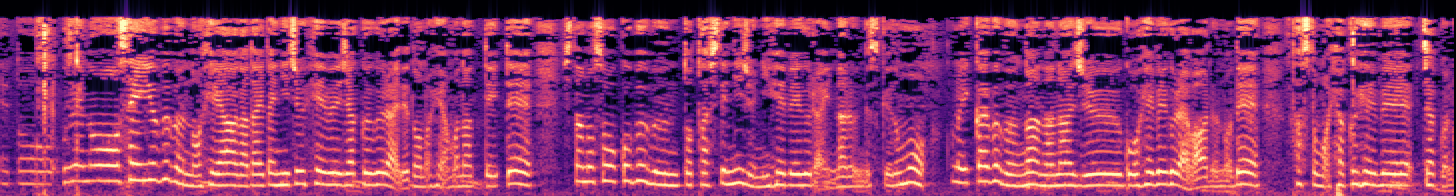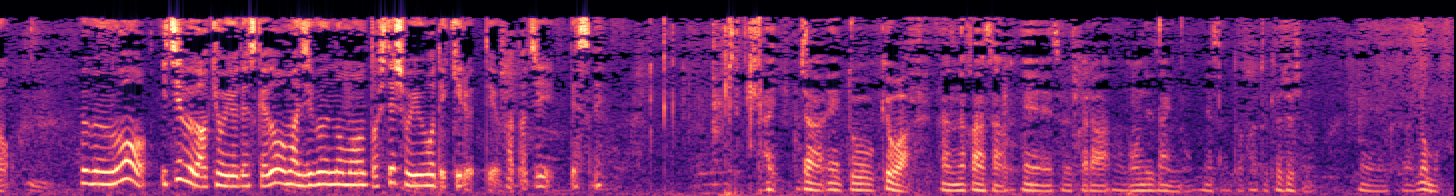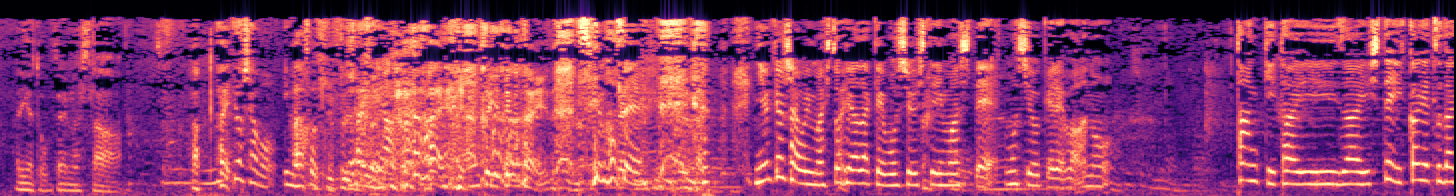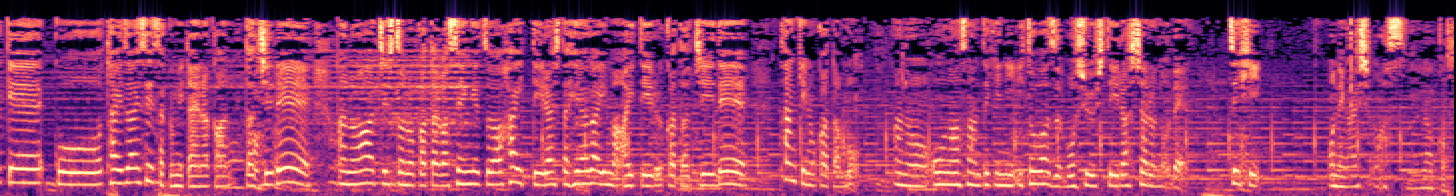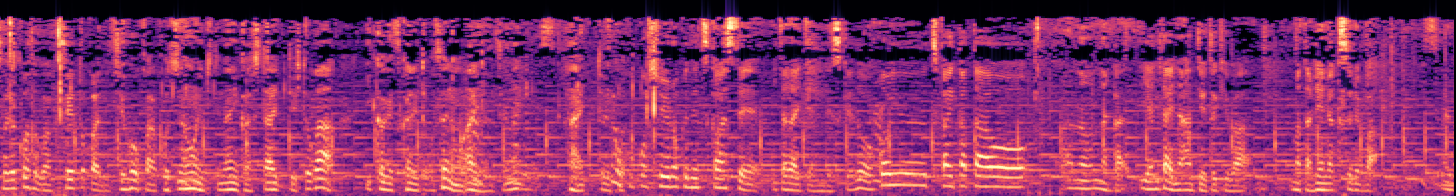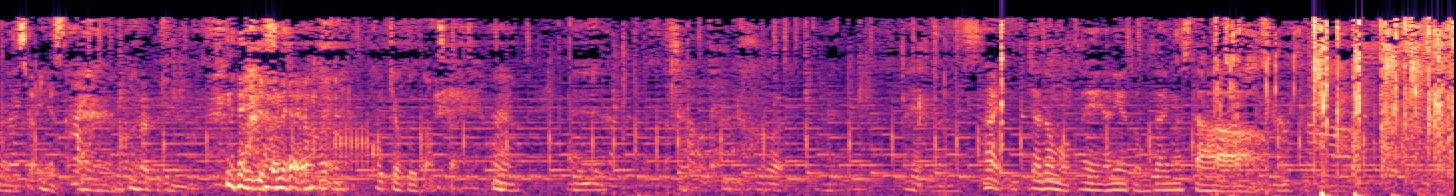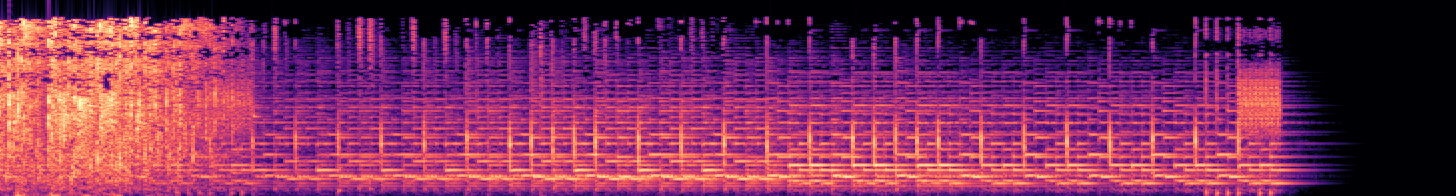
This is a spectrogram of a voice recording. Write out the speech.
えっと、上の占有部分の部屋がだいたい20平米弱ぐらいでどの部屋もなっていて下の倉庫部分と足して22平米ぐらいになるんですけどもこの1階部分が75平米ぐらいはあるので足すとまあ100平米弱の部分を一部は共有ですけど、まあ、自分のものとして所有をできるっていう形ですね。はい。じゃあ、えっ、と、今日は、あの中川さん、えー、それから、あのオンデザインの皆さんと、あと、居住者の、えー、方々どうもありがとうございました。あ、入居者を今、あそうです。はい。次言ってください。すい。ません。入居者を今一部屋だけ募集してい。まして、もしよければ、あの、短期滞在して1ヶ月だけこう滞在制作みたいな形であのアーティストの方が先月は入っていらした部屋が今空いている形で短期の方もあのオーナーさん的にいとわず募集していらっしゃるのでぜひお願いします。それなんかそれこそ学生とかで地方からこっちの方に来て何かしたいっていう人が1ヶ月借りるとかそういうのもありなんですよね。はい。ということ今日ここ収録で使わせていただいてるんですけど、こういう使い方を、あの、なんかやりたいなっていう時は、また連絡すれば、いいですか？いいですか、はいねいいですね。公共空間を使って。うん。えはい。じゃあどうも、えーありがとうございました。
